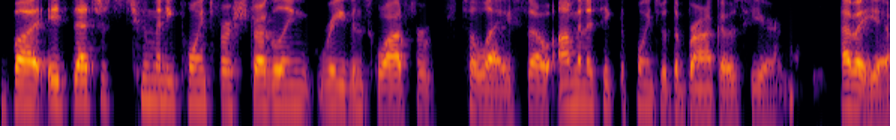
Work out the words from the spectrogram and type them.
but it that's just too many points for a struggling Raven squad for to lay. So I'm gonna take the points with the Broncos here. How about you?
